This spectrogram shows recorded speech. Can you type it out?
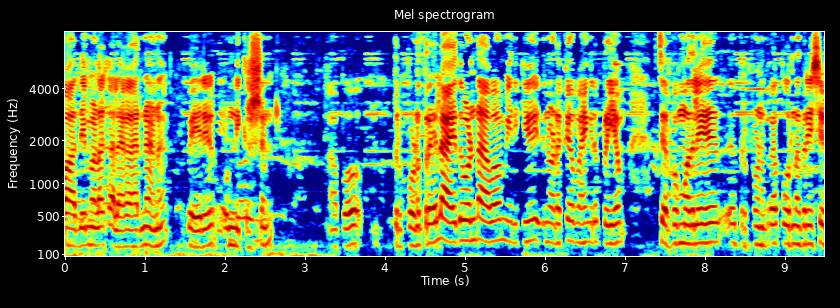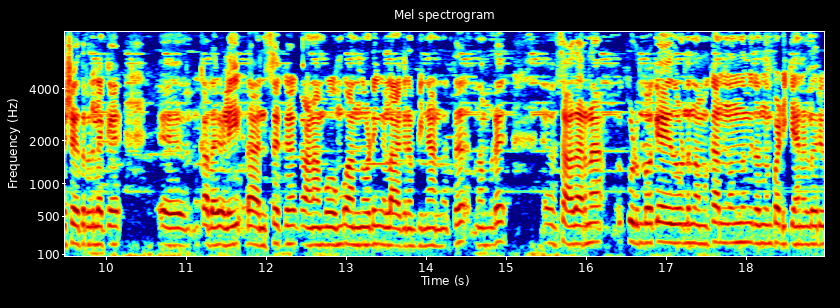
വാദ്യമേള കലാകാരനാണ് പേര് ഉണ്ണികൃഷ്ണൻ. അപ്പോൾ തൃപ്പൂണിത്തുറയിലായതുകൊണ്ടാവാം എനിക്ക് ഇതിനോടൊക്കെ ഭയങ്കര പ്രിയം. ചെറുപ്പം മുതലേ തൃപ്പൂണിത്തുറ പൂർണത്രേശ്വര ക്ഷേത്രത്തിലൊക്കെ കഥകളി ഡാൻസൊക്കെ കാണാൻ പോകുമ്പോൾ അന്നോടിങ്ങുള്ള ആഗ്രഹം. പിന്നെ അന്നത്തെ നമ്മുടെ സാധാരണ കുടുംബമൊക്കെ ആയതുകൊണ്ട് നമുക്ക് അന്നൊന്നും ഇതൊന്നും പഠിക്കാനുള്ളൊരു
